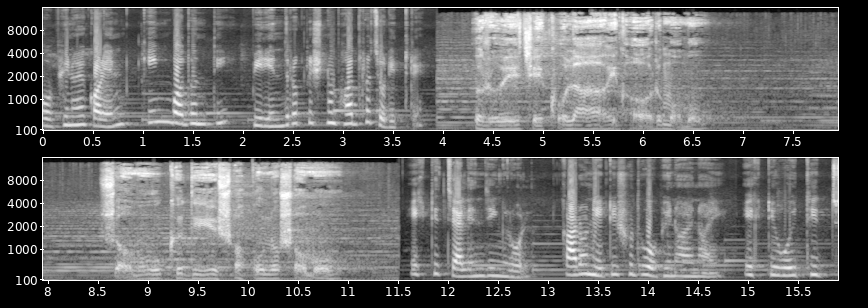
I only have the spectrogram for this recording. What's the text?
অভিনয় করেন কিংবদন্তি বীরেন্দ্রকৃষ্ণ ভদ্র চরিত্রে। রয়েছে খোলায় ঘর মম। সমুখ দিয়ে স্বপ্ন সম একটি চ্যালেঞ্জিং রোল কারণ এটি শুধু অভিনয় নয় একটি ঐতিহ্য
